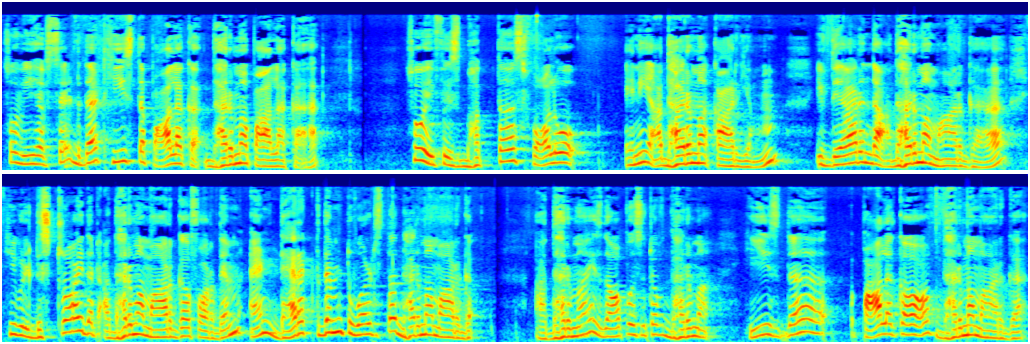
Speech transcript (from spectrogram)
So we have said that he is the palaka, dharma palaka. So if his bhaktas follow any adharma karyam, if they are in the adharma marga, he will destroy that adharma marga for them and direct them towards the dharma marga. Adharma is the opposite of dharma. He is the palaka of dharma marga.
